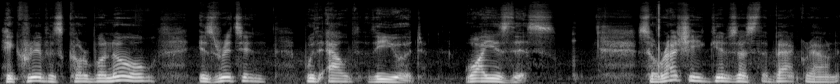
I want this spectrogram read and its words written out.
hikriv is korbono, is written without the yud. Why is this? So Rashi gives us the background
